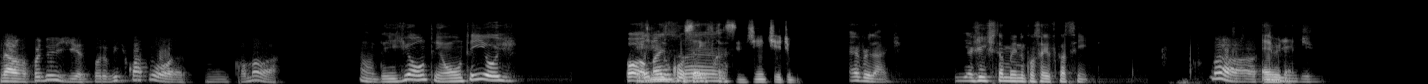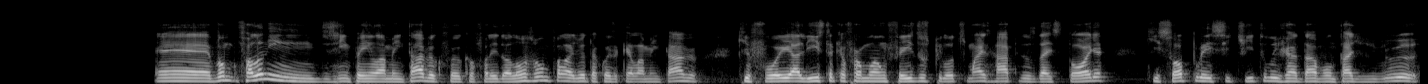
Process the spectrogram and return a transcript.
Não, não foi dois dias, foram 24 horas. Hum, Calma lá. Não, desde ontem, ontem e hoje. Ó, Ele mas, não consegue é, ficar sem gente, Edmundo. É verdade. E a gente também não consegue ficar assim. Ah, É lindo. verdade. É, vamos, falando em desempenho lamentável, que foi o que eu falei do Alonso, vamos falar de outra coisa que é lamentável, que foi a lista que a Fórmula 1 fez dos pilotos mais rápidos da história, que só por esse título já dá vontade de.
